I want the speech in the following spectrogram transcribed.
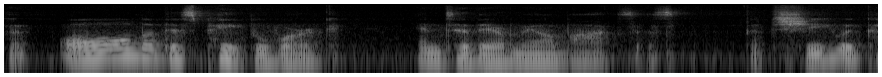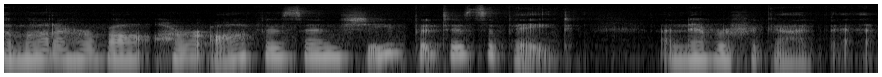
put all of this paperwork into their mailboxes. But she would come out of her, her office and she'd participate. I never forgot that.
